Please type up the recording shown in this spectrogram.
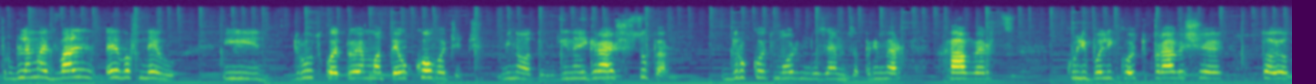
проблема едва ли е в него. И другото, което е Матео Ковачич. Миналата година играеше супер. Друг, който можем да вземем, за пример, Хаверц, Колибали, който правеше, той, от,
